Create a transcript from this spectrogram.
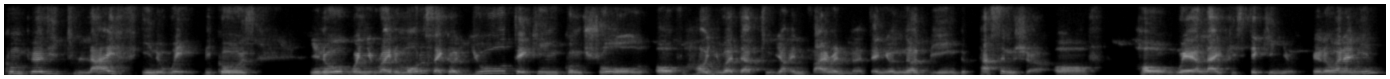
compare it to life in a way because you know when you ride a motorcycle you're taking control of how you adapt to your environment and you're not being the passenger of how where life is taking you. You know what i mean?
